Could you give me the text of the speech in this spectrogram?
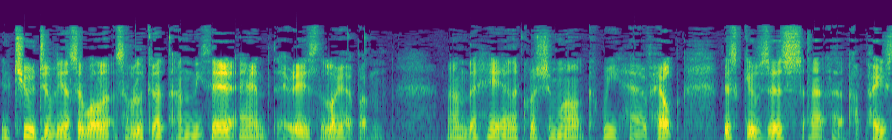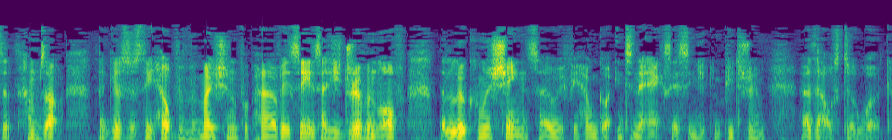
Intuitively, I said, well, let's have a look at underneath here, and there it is, the logout button. Under here, the question mark, we have help. This gives us a, a page that comes up that gives us the help information for PowerVC. It's actually driven off the local machine, so if you haven't got internet access in your computer room, uh, that will still work.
